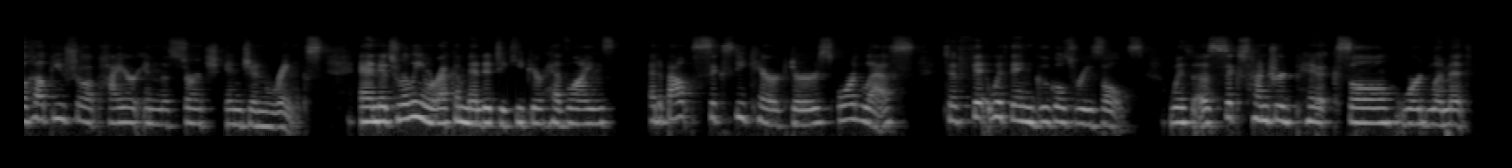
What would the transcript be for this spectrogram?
will help you show up higher in the search engine ranks. And it's really recommended to keep your headlines at about 60 characters or less to fit within Google's results with a 600 pixel word limit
